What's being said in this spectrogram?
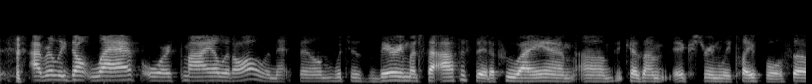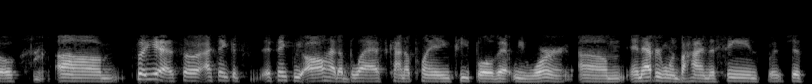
I really don't laugh or smile at all in that film, which is very much the opposite of who I am, um, because I'm extremely playful. So, um, so yeah, so I think it's, I think we all had a blast kind of playing people that we weren't, um, and everyone behind the scenes was just,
